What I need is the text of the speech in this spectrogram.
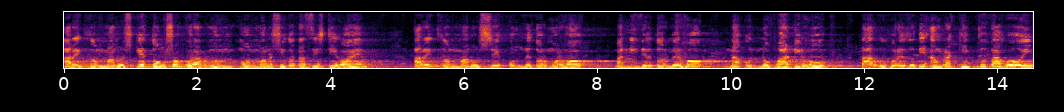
আরেকজন মানুষকে ধ্বংস করার মন মন মানসিকতা সৃষ্টি হয়, আরেকজন মানুষ সে অন্য ধর্মর হোক, বা নিজের ধর্মের হোক, না অন্য পার্টির হোক, তার উপরে যদি আমরা ক্ষিপ্ততা হই,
